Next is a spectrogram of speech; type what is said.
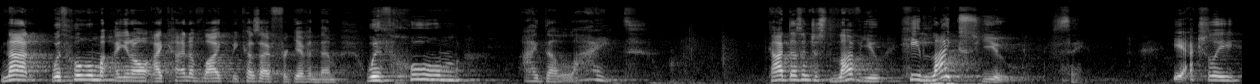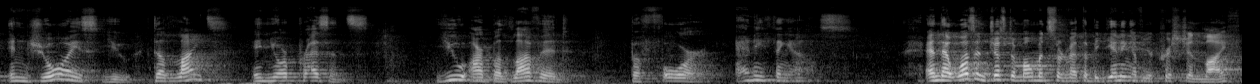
Not with whom, you know, I kind of like because I've forgiven them. With whom I delight. God doesn't just love you, He likes you. See? He actually enjoys you, delights in your presence. You are beloved before anything else. And that wasn't just a moment sort of at the beginning of your Christian life.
